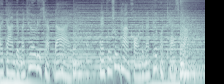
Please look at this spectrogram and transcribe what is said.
รายการ The Matter Recap ได้ ในทุกช่องทางของ The Matter Podcast ครับ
